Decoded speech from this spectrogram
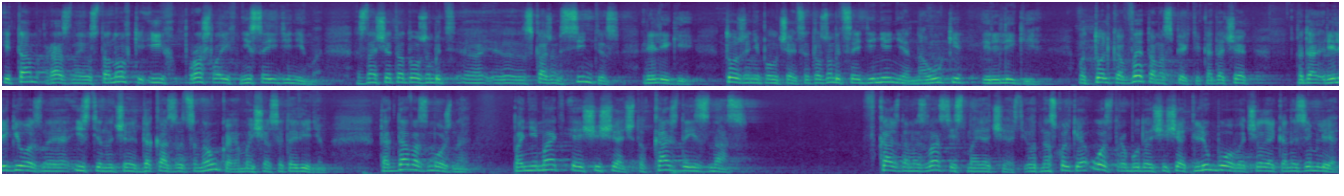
и там разные установки, и их прошлое их несоединимо. Значит, это должен быть, э, э, скажем, синтез религии. Тоже не получается. Это должно быть соединение науки и религии. Вот только в этом аспекте, когда человек, когда религиозная истина начинает доказываться наукой, а мы сейчас это видим, тогда возможно понимать и ощущать, что каждый из нас – в каждом из вас есть моя часть. И вот насколько я остро буду ощущать любого человека на земле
